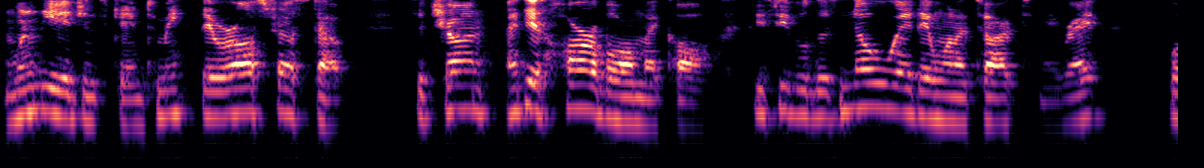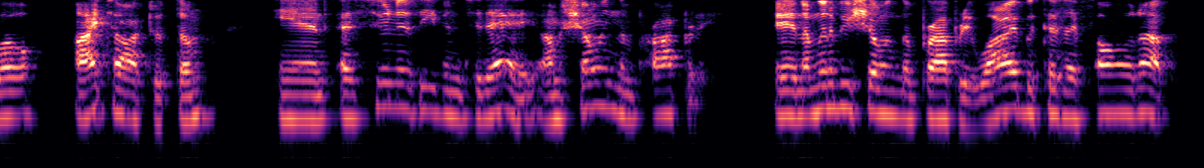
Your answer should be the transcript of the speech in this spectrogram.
One of the agents came to me. They were all stressed out said, Sean, I did horrible on my call. These people, there's no way they want to talk to me, right? Well, I talked with them, and as soon as even today, I'm showing them property. And I'm going to be showing them property. Why? Because I followed up.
